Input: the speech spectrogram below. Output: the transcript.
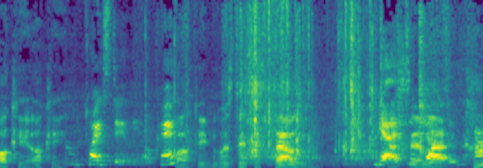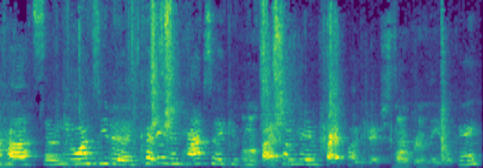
Okay, okay. twice daily, okay? Okay, because this is thousand. Yeah, That's it's a thousand. Uh-huh. So he wants you to cut it in half so it could be Okay. 500 and 500 separately, okay?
